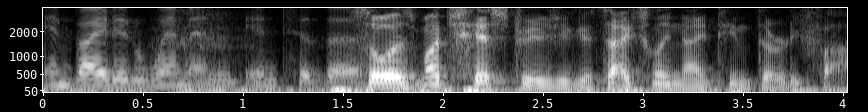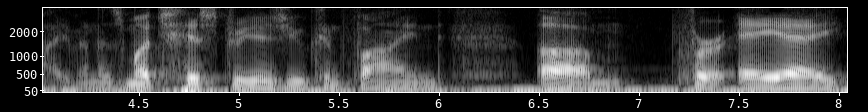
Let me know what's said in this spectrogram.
invited women into the? So as much history as you get, it's actually 1935, and as much history as you can find um, for AA,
